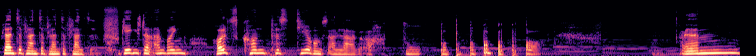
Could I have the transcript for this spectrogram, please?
Pflanze, Pflanze, Pflanze, Pflanze. Gegenstand anbringen, Holzkompostierungsanlage. Ach du. Ähm,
